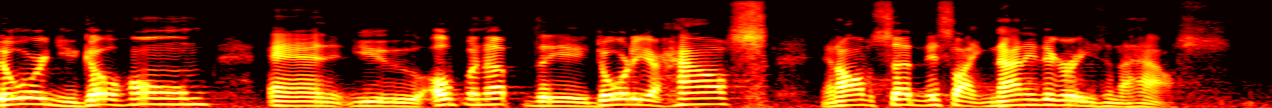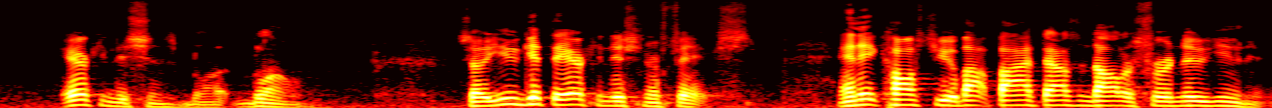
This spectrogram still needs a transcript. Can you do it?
door and you go home and you open up the door to your house, and all of a sudden it's like 90 degrees in the house. Air conditioning's blown. So you get the air conditioner fixed, and it costs you about $5,000 for a new unit.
